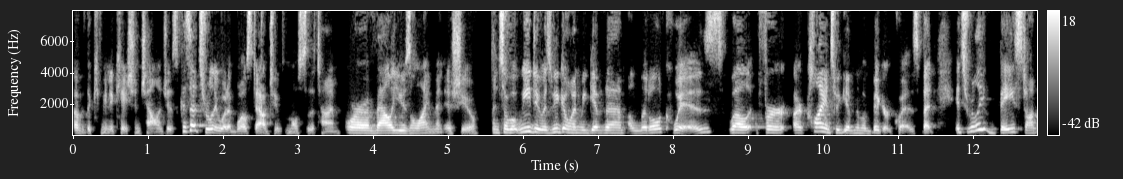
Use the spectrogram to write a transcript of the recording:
of the communication challenge is because that's really what it boils down to most of the time or a values alignment issue. And so what we do is we go in we give them a little quiz. Well for our clients we give them a bigger quiz but it's really based on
